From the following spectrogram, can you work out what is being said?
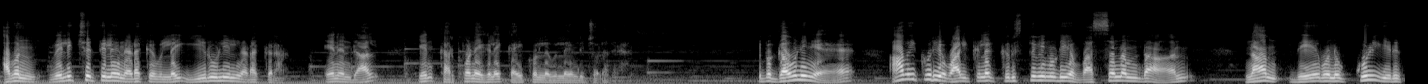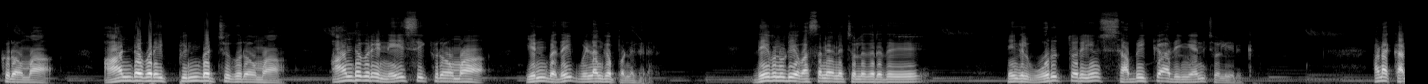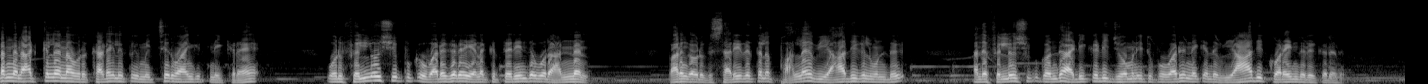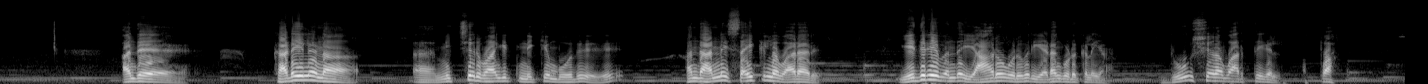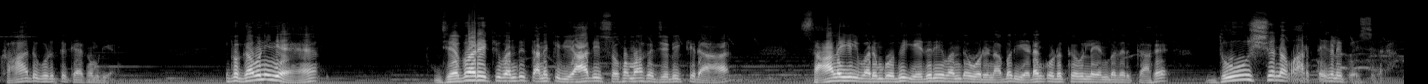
அவன் வெளிச்சத்திலே நடக்கவில்லை இருளில் நடக்கிறான். ஏனென்றால் என் கற்பனைகளை கை கொள்ளவில்லை என்று சொல்லுகிறார். இப்போ கவனிங்க ஆவிக்குரிய வாழ்க்கையில கிறிஸ்துவினுடைய வசனம்தான் நாம் தேவனுக்குள் இருக்கிறோமா? ஆண்டவரை பின்பற்றுகிறோமா? ஆண்டவரை நேசிக்கிறோமா? என்பதை விளங்க பண்ணுகிறது. தேவனுடைய வசனம் என்ன சொல்லுகிறது? நீங்கள் ஒருத்தரையும் சபிக்காதீங்கன்னு சொல்லியிருக்கு. ஆனால் கடந்த நாட்களில் நான் ஒரு கடையில் போய் மிச்சர் வாங்கிட்டு நிற்கிறேன் ஒரு ஃபெல்லோஷிப்புக்கு வருகிற எனக்கு தெரிந்த ஒரு அண்ணன். பாருங்கள் அவருக்கு சரீரத்தில் பல வியாதிகள் உண்டு. அந்த ஃபெல்லோஷிப்புக்கு வந்து அடிக்கடி ஜோமனிட்டு போவார். இன்னைக்கு அந்த வியாதி குறைந்து இருக்கிறது அந்த கடையில் நான் மிச்சர் வாங்கிட்டு நிற்கும்போது அந்த அன்னை சைக்கிளில் வராரு. எதிரே வந்த யாரோ ஒருவர் இடம் கொடுக்கலையாம். தூஷண வார்த்தைகள். அப்பா காது கொடுத்து கேட்க முடியாது. இப்போ கவனிங்க ஜெபரைக்கு வந்து தனக்கு வியாதி சுகமாக ஜெபிக்கிறார். சாலையில் வரும்போது எதிரே வந்த ஒரு நபர் இடம் கொடுக்கவில்லை என்பதற்காக தூஷண வார்த்தைகளை பேசுகிறார்.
